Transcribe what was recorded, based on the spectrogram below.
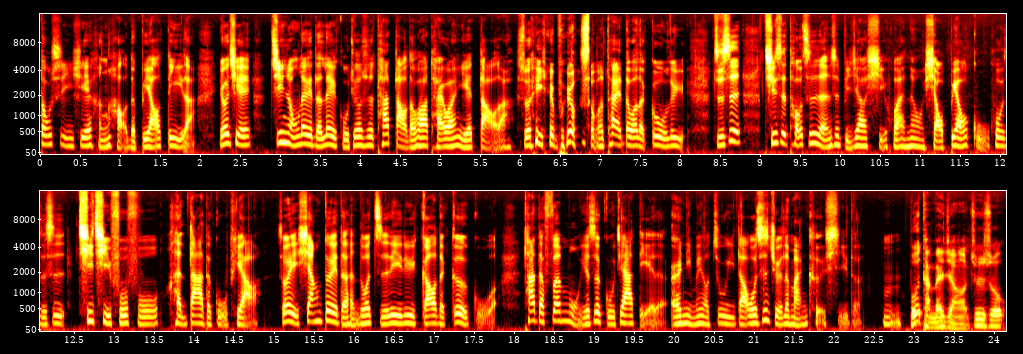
都是一些很好的标的啦。尤其金融类的类股，就是它倒的话，台湾也倒了，所以也不用什么太多的顾虑。只是其实投资人是比较喜欢那种小标股，或者是起起伏伏很大的股票。所以相对的很多殖利率高的个股，它的分母也是股价跌的，而你没有注意到，我是觉得蛮可惜的。嗯，不过坦白讲啊，就是说，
